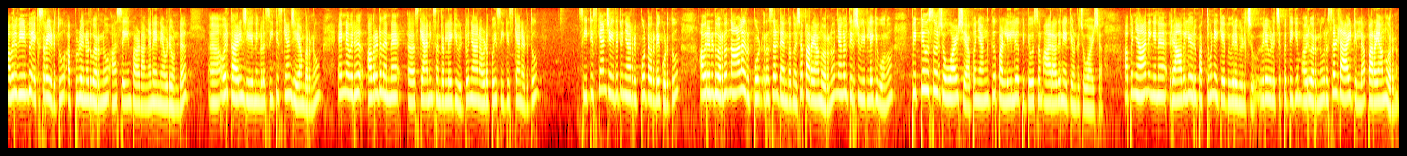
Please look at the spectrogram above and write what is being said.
അവർ വീണ്ടും എക്സ്റേ എടുത്തു. അപ്പോഴും എന്നോട് പറഞ്ഞു ആ സെയിം പാട്. അങ്ങനെ തന്നെ അവിടെ ഉണ്ട്. ഒരു കാര്യം ചെയ്യും. നിങ്ങൾ സി ടി സ്കാൻ ചെയ്യാൻ പറഞ്ഞു. എന്നെ അവർ അവരുടെ തന്നെ സ്കാനിങ് സെന്ററിലേക്ക് വിട്ടു. ഞാൻ അവിടെ പോയി സി ടി സ്കാൻ എടുത്തു. സി ടി സ്കാൻ ചെയ്തിട്ട് ഞാൻ റിപ്പോർട്ട് അവരുടെ കൊടുത്തു. അവരെന്നോട് പറഞ്ഞു നാളെ റിപ്പോർട്ട് റിസൾട്ട് എന്താണെന്ന് വെച്ചാൽ പറയാമെന്ന് പറഞ്ഞു. ഞങ്ങൾ തിരിച്ച് വീട്ടിലേക്ക് പോന്നു. പിറ്റേ ദിവസം ഒരു ചൊവ്വാഴ്ചയാണ് അപ്പോൾ ഞങ്ങൾക്ക് പള്ളിയിൽ പിറ്റേ ദിവസം ആരാധനയൊക്കെ ഉണ്ട് ചൊവ്വാഴ്ച. അപ്പോൾ ഞാനിങ്ങനെ രാവിലെ ഒരു പത്ത് മണിയൊക്കെ ആയപ്പോൾ ഇവരെ വിളിച്ചു. ഇവരെ വിളിച്ചപ്പോഴത്തേക്കും അവർ പറഞ്ഞു റിസൾട്ട് ആയിട്ടില്ല പറയാമെന്ന് പറഞ്ഞു.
